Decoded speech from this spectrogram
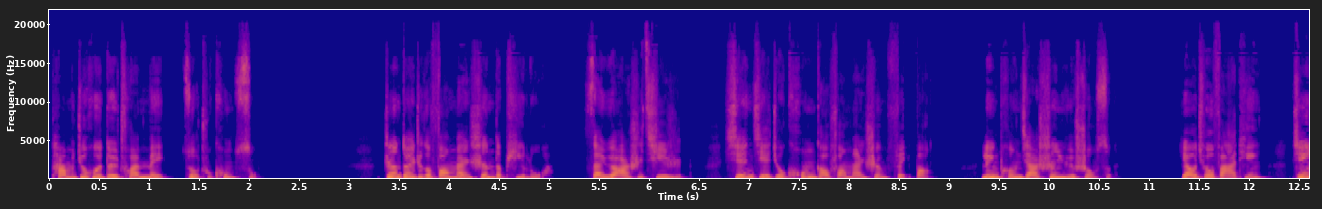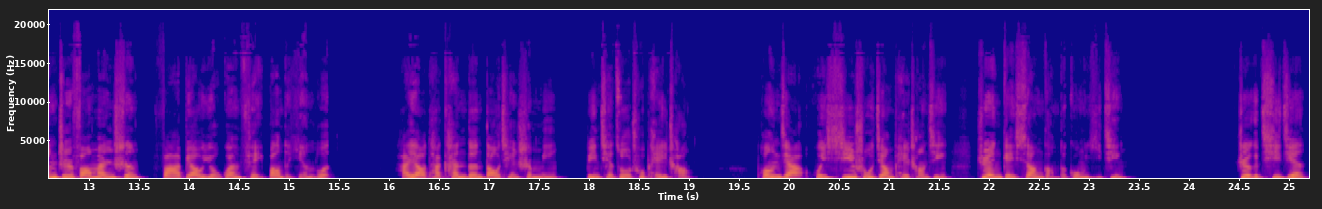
他们就会对传媒做出控诉。针对这个方曼生的披露啊，三月二十七日，贤姐就控告方曼生诽谤，令彭家声誉受损。要求法庭禁止方曼生发表有关诽谤的言论，还要他刊登道歉声明，并且作出赔偿。彭家会悉数将赔偿金捐给香港的公益金。这个期间，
